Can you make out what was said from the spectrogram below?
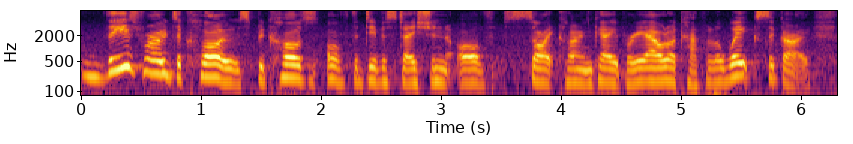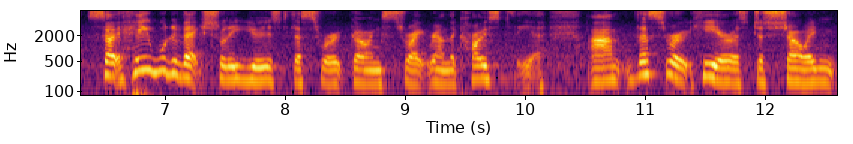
these roads are closed because of the devastation of Cyclone Gabrielle a couple of weeks ago. So he would have actually used this route going straight around the coast there. Um, this route here is just showing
